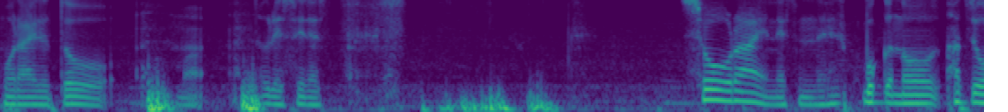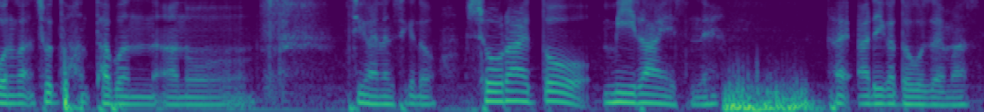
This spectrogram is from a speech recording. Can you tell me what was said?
ー、もらえると、まあ、嬉しいです。将来ですね。僕の発音がちょっと多分、あの、違いなんですけど、将来と未来ですね。はい、ありがとうございます。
